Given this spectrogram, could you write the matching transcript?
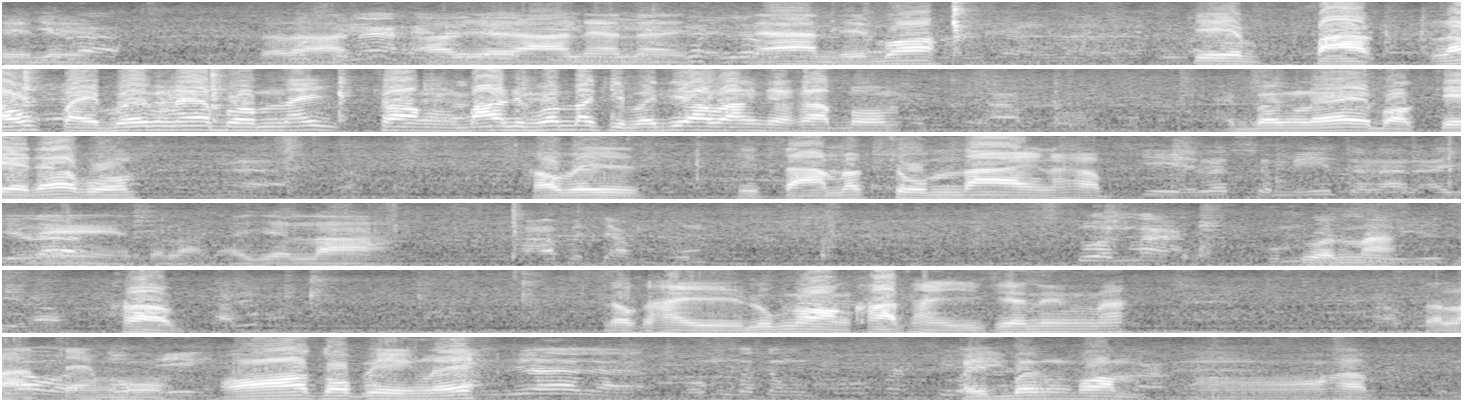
นี่นี่ตลาดอารยานั่นนั่นนั่นเห็นบ่เจ็บปากเราไปเบิ้งนะผมในช่องบ้านนี้ผมมากินมาเที่ยวบางเถอะครับผมครับผมไปเบิ้งเลยบอกเจนะครับผมอ่าเข้าไปติดตามรับชมได้นะครับ เจรัศมีตลาดอายาลาแน่ตลาดอายาลาขาประจำผม ส่วนมากผมส่วนมากจะซื้ออยู่ที่เราครับ ครับแล้วก็ให้ลูกน้องคัดให้อีกเที่ยนึงนะ ครับตลาดแตงโม เราเออ๋อตบเองเลยบางเรื่องอะผมก็ต้องช่วยไปเบิ้งพร้อม อ๋อครับ ผม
